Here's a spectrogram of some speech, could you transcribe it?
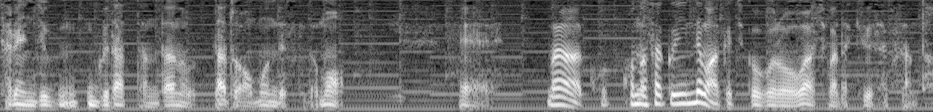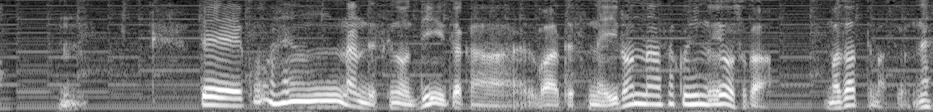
チャレンジングだったんだの、だとは思うんですけども、えー、まあこ、この作品でも明智小五郎は柴田久作さんと。うん。で、この辺なんですけど、D 坂はですね、いろんな作品の要素が混ざってますよね。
